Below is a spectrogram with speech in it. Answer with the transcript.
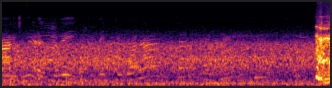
Ah, ce n'era 20, 20, 40, 20,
